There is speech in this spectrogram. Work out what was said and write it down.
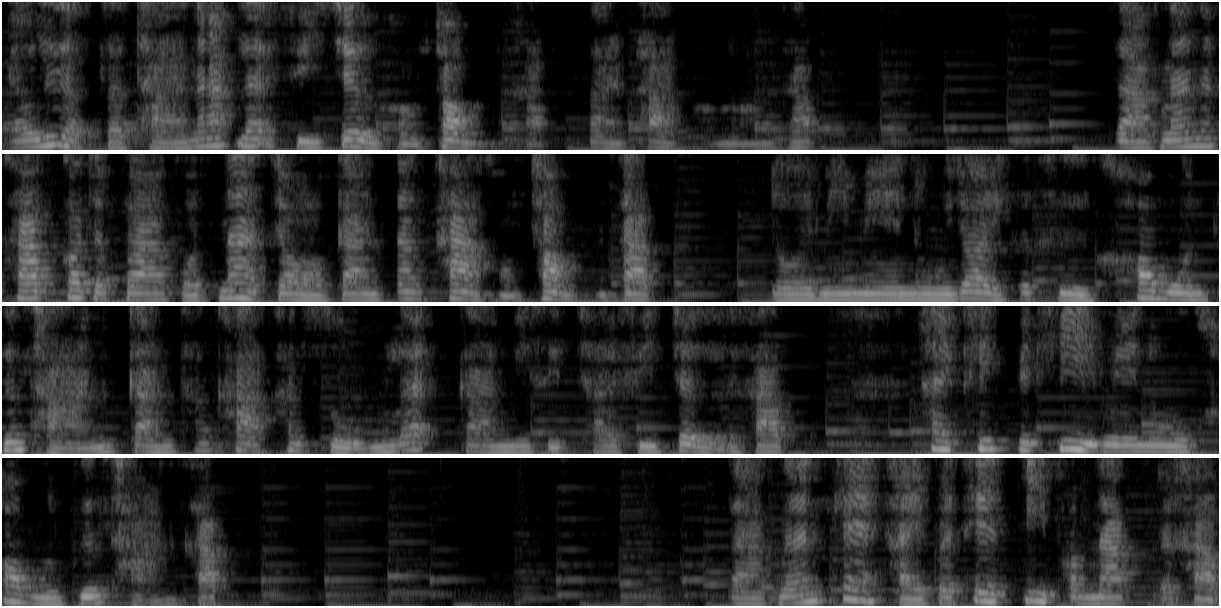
แล้วเลือกสถานะและฟีเจอร์ของช่องนะครับใต้ภาพของเรานะครับ จากนั้นนะครับก็จะปรากฏหน้าจอการตั้งค่าของช่องนะครับ โดยมีเมนูย่อยก็คือข้อมูลพื้นฐาน การตั้งค่าขั้นสูง และการมีสิทธิ์ใช้ฟีเจอร์นะครับ ให้คลิกไปที่เมนูข้อมูลพื้นฐานครับ จากนั้นแก้ไขประเทศที่พำนักนะครับ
